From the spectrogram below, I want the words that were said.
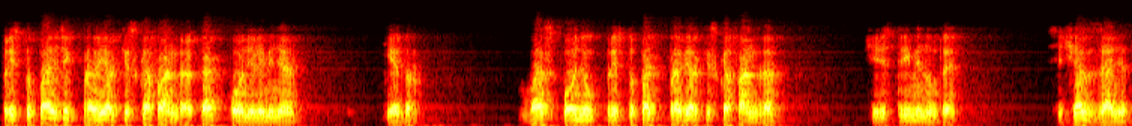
Приступайте к проверке скафандра. Как поняли меня? Кедр. Вас понял. Приступать к проверке скафандра. Через три минуты. Сейчас занят.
